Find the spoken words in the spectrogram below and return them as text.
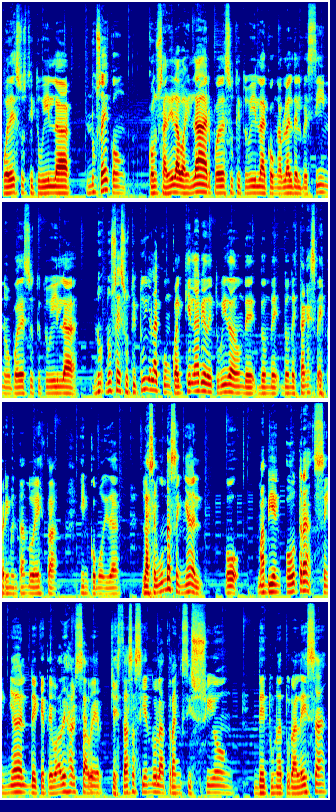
Puedes sustituirla, no sé, con con salir a bailar, puedes sustituirla con hablar del vecino, puedes sustituirla, no, no sé, sustitúyela con cualquier área de tu vida donde, donde, donde están experimentando esta incomodidad. La segunda señal, o más bien otra señal de que te va a dejar saber que estás haciendo la transición de tu naturaleza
